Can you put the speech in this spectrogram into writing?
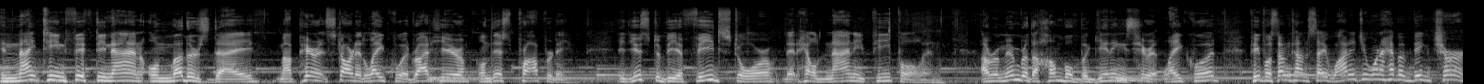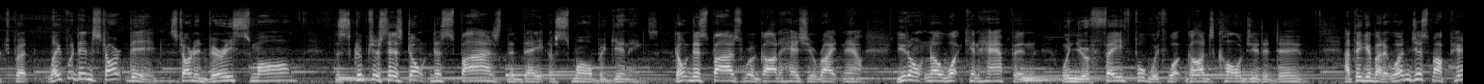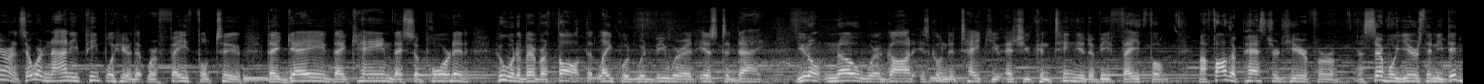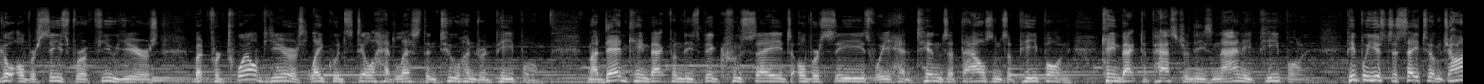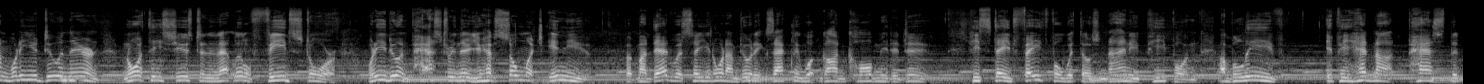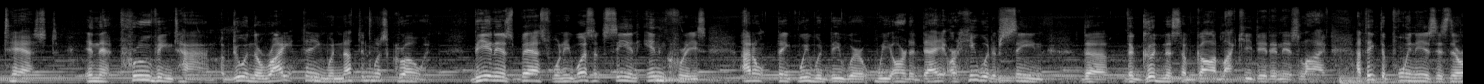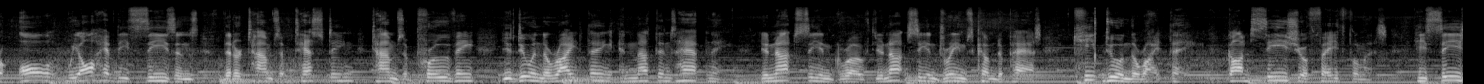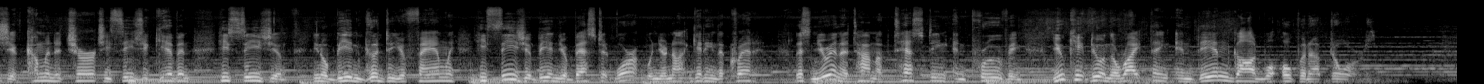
In 1959, on Mother's Day, my parents started Lakewood right here on this property. It used to be a feed store that held 90 people, and I remember the humble beginnings here at Lakewood. People sometimes say, Why did you want to have a big church? But Lakewood didn't start big, it started very small. The scripture says, Don't despise the day of small beginnings. Don't despise where God has you right now. You don't know what can happen when you're faithful with what God's called you to do. I think about it, it wasn't just my parents. There were 90 people here that were faithful too. They gave, they came, they supported. Who would have ever thought that Lakewood would be where it is today? You don't know where God is going to take you as you continue to be faithful. My father pastored here for uh, several years, then he did go overseas for a few years, but for 12 years, Lakewood still had less than 200 people. My dad came back from these big crusades overseas where he had tens of thousands of people and came back to pastor these 90 people. People used to say to him, John, what are you doing there in Northeast Houston in that little feed store? What are you doing pastoring there? You have so much in you. But my dad would say, you know what, I'm doing exactly what God called me to do. He stayed faithful with those 90 people. And I believe if he had not passed the test in that proving time of doing the right thing when nothing was growing, being his best when he wasn't seeing increase, I don't think we would be where we are today, or he would have seen the, the goodness of God like he did in his life. I think the point is, is they're all, we all have these seasons that are times of testing, times of proving. You're doing the right thing and nothing's happening. You're not seeing growth. You're not seeing dreams come to pass. Keep doing the right thing. God sees your faithfulness. He sees you coming to church. He sees you giving. He sees you, you know, being good to your family. He sees you being your best at work when you're not getting the credit. Listen, you're in a time of testing and proving. You keep doing the right thing, and then God will open up doors.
